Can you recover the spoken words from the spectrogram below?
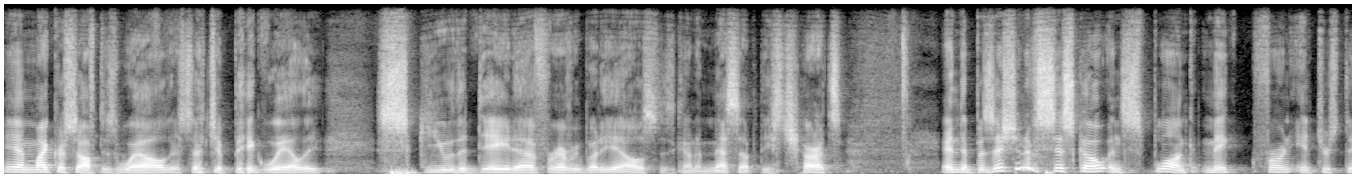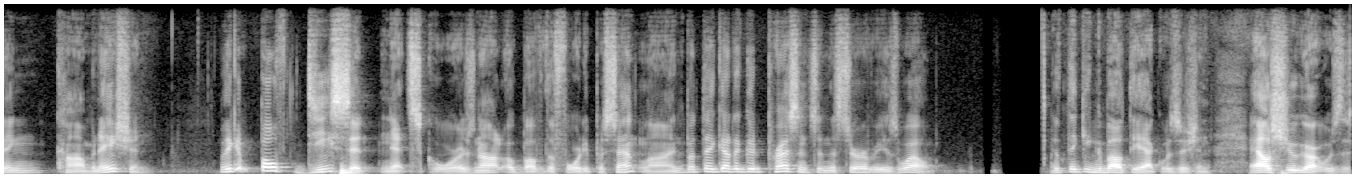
Yeah, Microsoft as well. They're such a big whale. They skew the data for everybody else to kind of mess up these charts. And the position of Cisco and Splunk make for an interesting combination. They get both decent net scores, not above the 40% line, but they got a good presence in the survey as well. Thinking about the acquisition, Al Shugart was the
